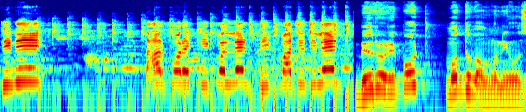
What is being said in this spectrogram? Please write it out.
তিনি তারপরে কি করলেন? ঠিকবাজি দিলেন। Bureau report Madhyabanga news.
